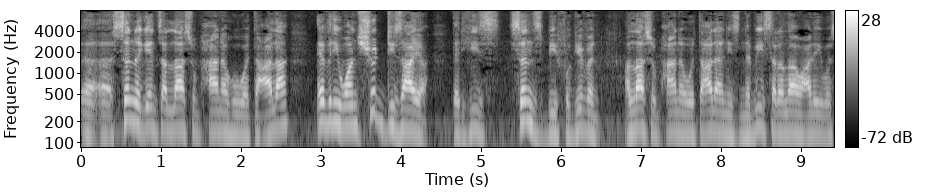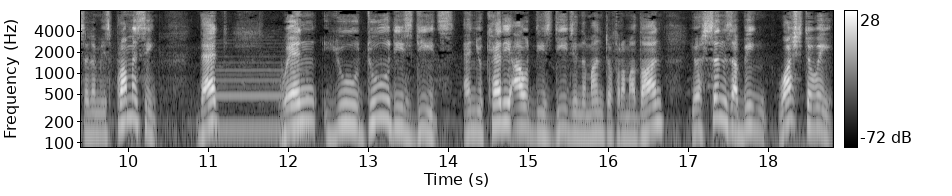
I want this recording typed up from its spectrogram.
uh, uh, sin against Allah subhanahu wa ta'ala. Everyone should desire that his sins be forgiven. Allah subhanahu wa ta'ala and his Nabi sallallahu alayhi wa is promising that when you do these deeds and you carry out these deeds in the month of Ramadan, your sins are being washed away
